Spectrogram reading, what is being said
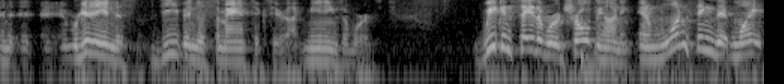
and, and we're getting into deep into semantics here, like meanings of words. We can say the word trophy hunting, and one thing that might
